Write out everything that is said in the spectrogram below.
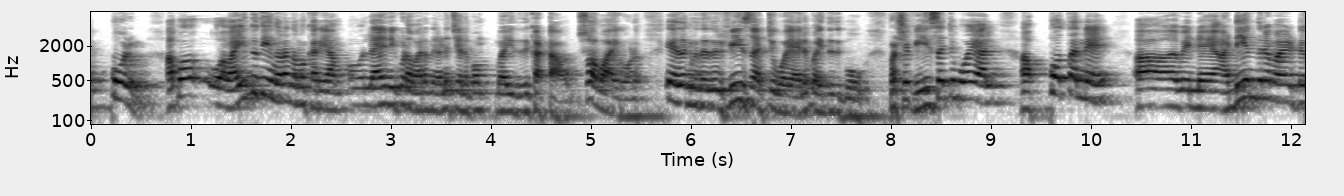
എപ്പോഴും. അപ്പോൾ വൈദ്യുതി എന്ന് പറഞ്ഞാൽ നമുക്കറിയാം ലൈനിൽ കൂടെ വരുന്നതാണ് ചിലപ്പം വൈദ്യുതി കട്ടാവും സ്വാഭാവികമാണ്. ഏതെങ്കിലും തരത്തിൽ ഒരു ഫീസ് അറ്റ് പോയാലും വൈദ്യുതി പോകും. പക്ഷേ ഫീസ് അറ്റ് പോയാൽ അപ്പോൾ തന്നെ പിന്നെ അടിയന്തരമായിട്ട്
